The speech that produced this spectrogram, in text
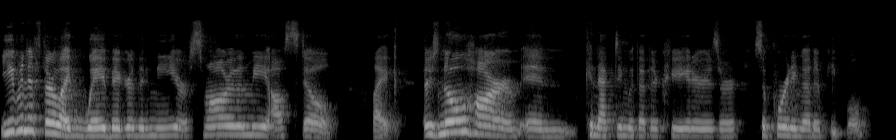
even if they're like way bigger than me or smaller than me, I'll still like there's no harm in connecting with other creators or supporting other people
